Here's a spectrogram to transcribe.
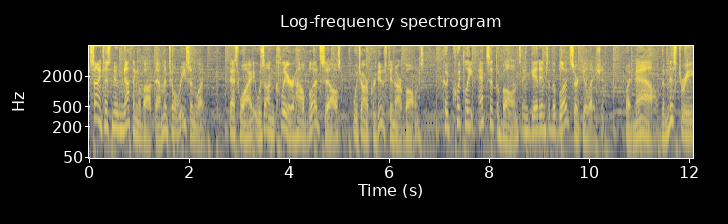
Scientists knew nothing about them until recently. That's why it was unclear how blood cells, which are produced in our bones, could quickly exit the bones and get into the blood circulation. But now, the mystery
